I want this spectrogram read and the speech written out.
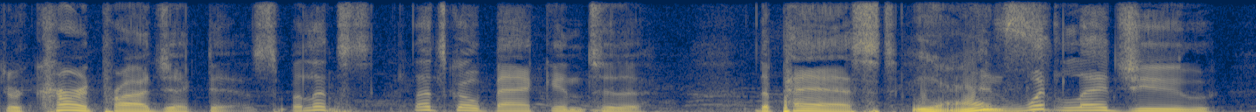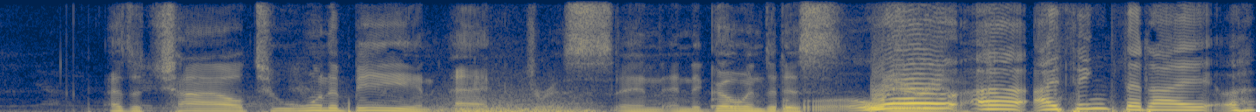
your current project is. But let's let's go back into the, the past. Yes. And what led you as a child to want to be an actress and, and to go into this? Well, uh, I think that I, uh,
